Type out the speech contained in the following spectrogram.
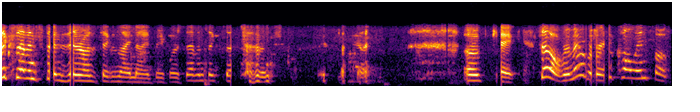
Six seven seven zero six nine nine three four seven six seven nine. Okay. So remember, if you call in, folks,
